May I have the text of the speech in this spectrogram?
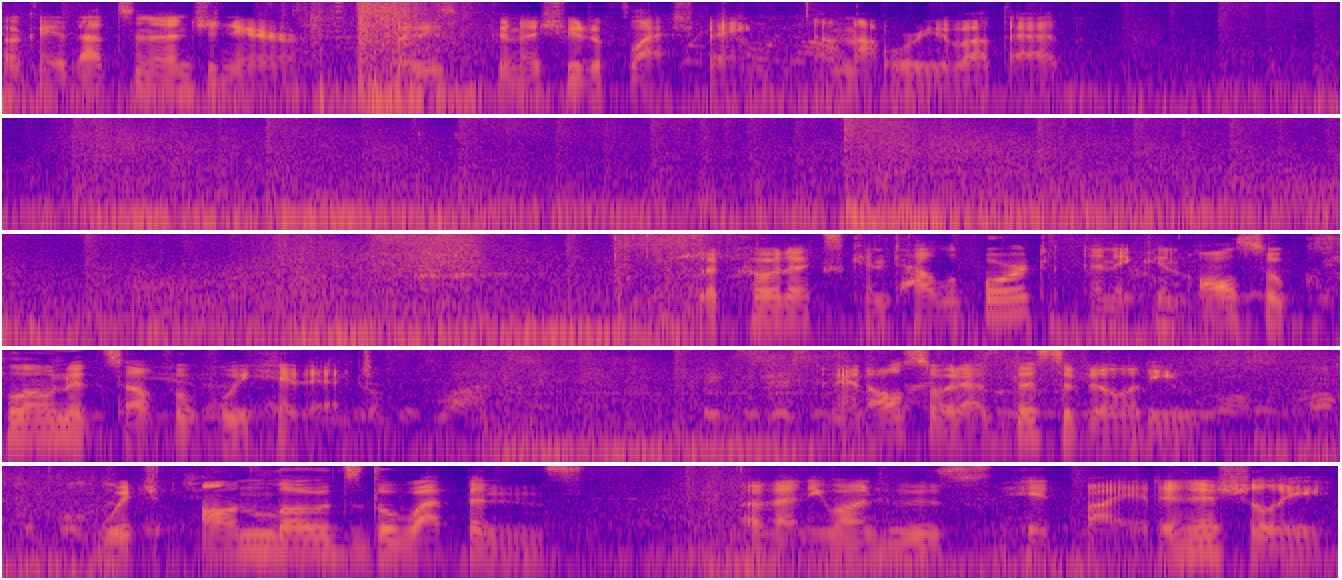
Okay, that's an engineer, so he's gonna shoot a flashbang. I'm not worried about that. The Codex can teleport, and it can also clone itself if we hit it. And also it has this ability, which unloads the weapons of anyone who's hit by it initially,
